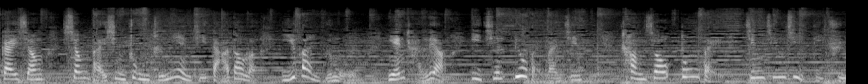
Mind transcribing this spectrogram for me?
该乡乡百姓种植面积达到了一万余亩，年产量一千六百万斤，畅销东北京津冀地区。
